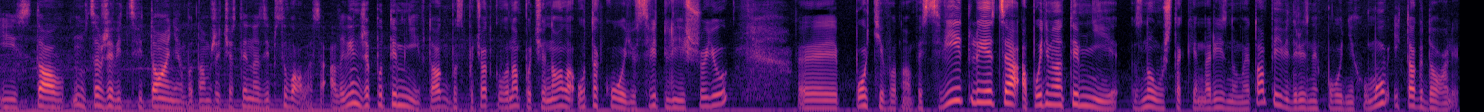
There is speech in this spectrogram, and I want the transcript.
і став. Ну, це вже від цвітання, бо там вже частина зіпсувалася, але він вже потемнів, так? бо спочатку вона починала отакою світлішою. Е, потім вона висвітлюється, а потім вона темніє. Знову ж таки, на різному етапі від різних погодних умов і так далі.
